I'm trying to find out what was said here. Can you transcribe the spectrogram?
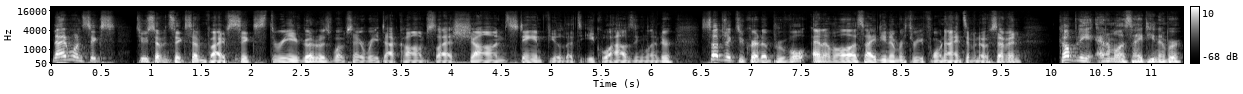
916 276 7563 or go to his website rate.com slash Sean Stanfield. That's equal housing lender. Subject to credit approval. NMLS ID number 349707. Company NMLS ID number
